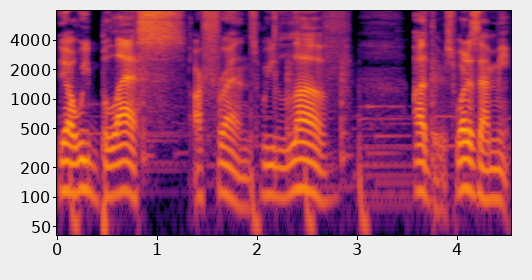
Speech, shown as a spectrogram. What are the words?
Yo, we bless our friends, we love others. What does that mean?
